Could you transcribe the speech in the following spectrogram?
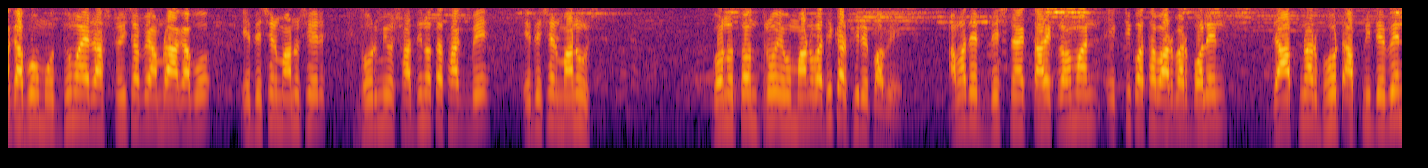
আগাবো, মধ্যমায়ের রাষ্ট্র হিসাবে আমরা আগাবো। এদেশের মানুষের ধর্মীয় স্বাধীনতা থাকবে, এদেশের মানুষ গণতন্ত্র এবং মানবাধিকার ফিরে পাবে। আমাদের দেশনায়ক তারেক রহমান একটি কথা বারবার বলেন, যা আপনার ভোট আপনি দেবেন,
